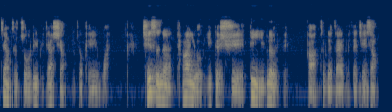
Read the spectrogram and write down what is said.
这样子阻力比较小，你就可以玩。其实呢，它有一个雪地乐园啊，这个待会再介绍。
